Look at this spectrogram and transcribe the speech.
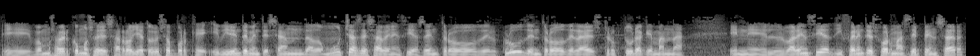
Eh, vamos a ver cómo se desarrolla todo esto porque evidentemente se han dado muchas desavenencias dentro del club, dentro de la estructura que manda en el Valencia, diferentes formas de pensar.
